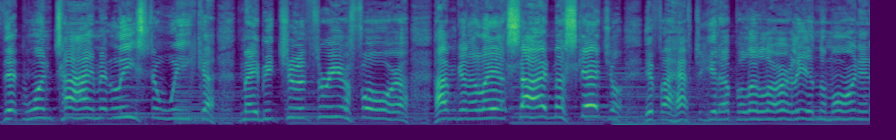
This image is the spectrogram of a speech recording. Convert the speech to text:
that one time, at least a week, uh, maybe two or three or four, I'm going to lay aside my schedule. If I have to get up a little early in the morning,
